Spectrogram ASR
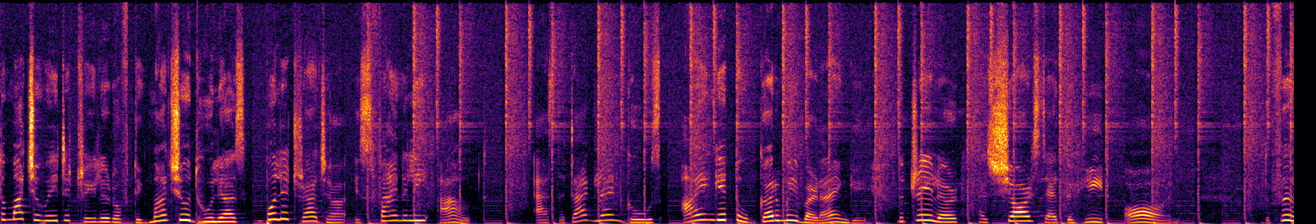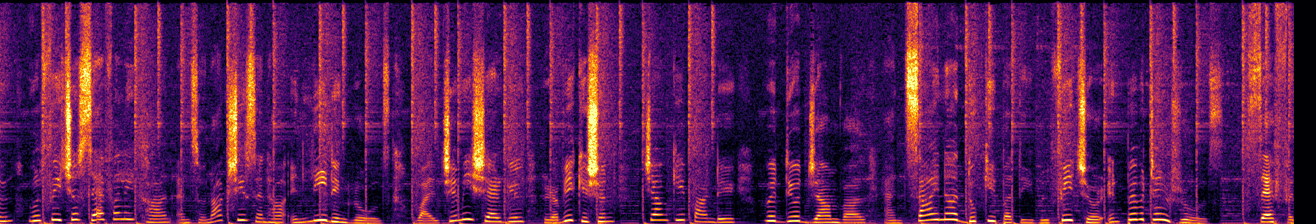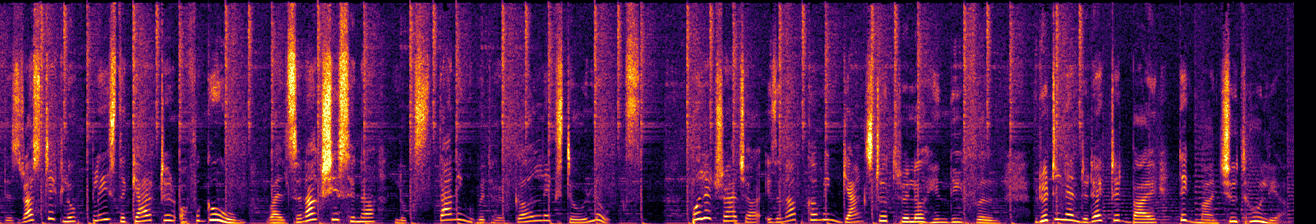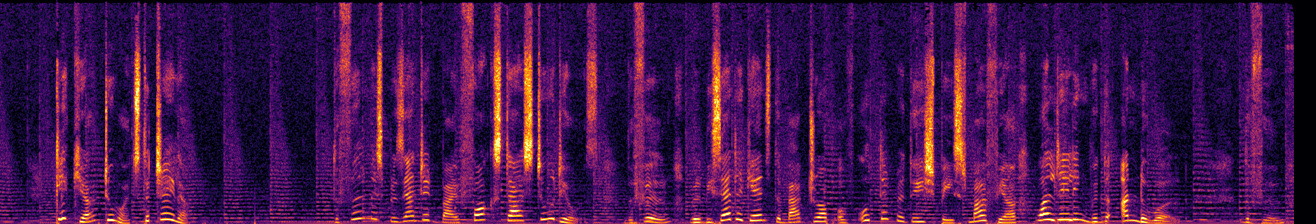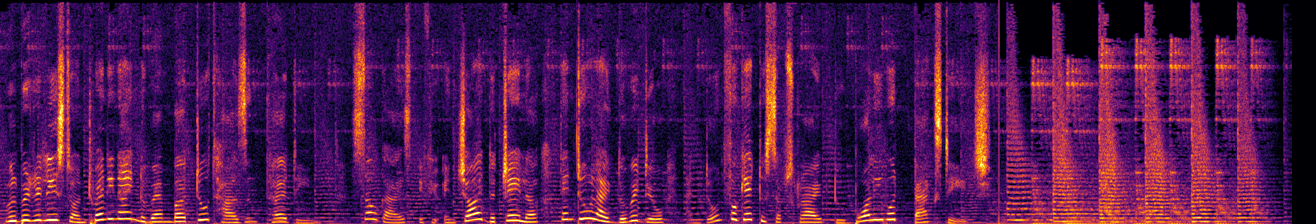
The much awaited trailer of Tigmanshu Dhulia's Bullett Raja is finally out. As the tagline goes, Aayenge to garmi badayenge, the trailer has sure set the heat on. The film will feature Saif Ali Khan and Sonakshi Sinha in leading roles, while Jimmy Shergill, Ravi Kishan, Chunky Pandey, Vidyut Jamwal, and Saina Dukkipati will feature in pivotal roles. Saif with his rustic look plays the character of a groom, while Sonakshi Sinha looks stunning with her girl next door looks. Bullett Raja is an upcoming gangster thriller Hindi film written and directed by Tigmanshu Dhulia. Click here to watch the trailer. The film is presented by Fox Star Studios. The film will be set against the backdrop of Uttar Pradesh based mafia while dealing with the underworld. The film will be released on 29 November 2013. So guys, if you enjoyed the trailer, then do like the video and don't forget to subscribe to Bollywood Backstage.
